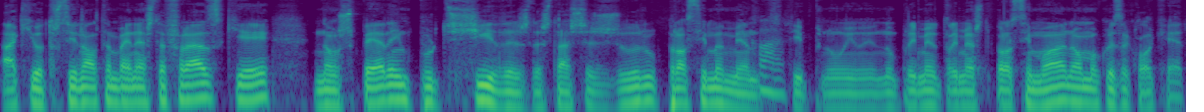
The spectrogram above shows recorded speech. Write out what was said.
Há aqui outro sinal também nesta frase que é não esperem por descidas das taxas de juro proximamente, claro. tipo no, no, primeiro trimestre do próximo ano ou uma coisa qualquer.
